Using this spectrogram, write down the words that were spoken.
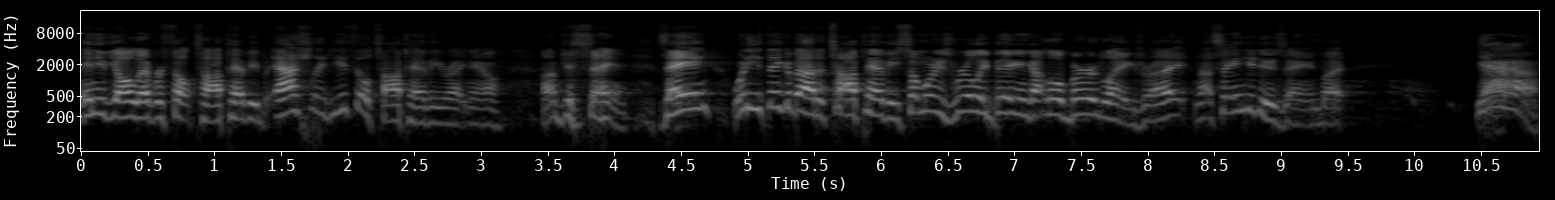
any of y'all ever felt top heavy? Ashley, do you feel top heavy right now? I'm just saying. Zane, what do you think about a top heavy? Someone who's really big and got little bird legs, right? Not saying you do, Zane, but yeah,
